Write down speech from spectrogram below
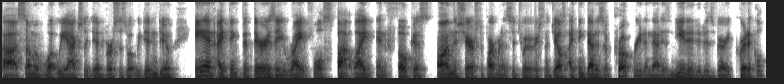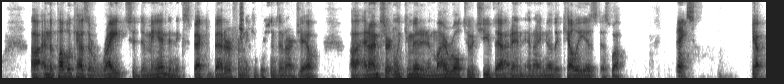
uh, some of what we actually did versus what we didn't do. And I think that there is a rightful spotlight and focus on the sheriff's department and the situation in the jails. I think that is appropriate and that is needed. It is very critical. Uh, and the public has a right to demand and expect better from the conditions in our jail. Uh, and I'm certainly committed in my role to achieve that. And, and I know that Kelly is as well. Thanks. Yep.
